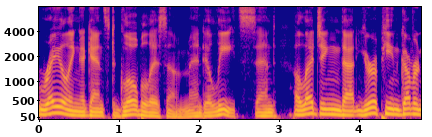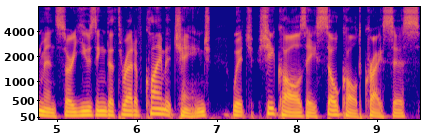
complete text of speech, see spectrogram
railing against globalism and elites and alleging that European governments are using the threat of climate change, which she calls a so called crisis,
